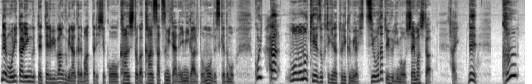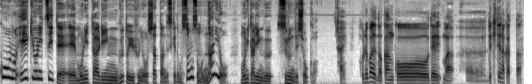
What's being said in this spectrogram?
ねモニタリングってテレビ番組なんかでもあったりしてこう監視とか観察みたいな意味があると思うんですけどもこういったものの継続的な取り組みが必要だというふうに今おっしゃいました。はい、で観光の影響について、えー、モニタリングというふうにおっしゃったんですけどもそもそも何をモニタリングするんでしょうか？はい、これまでの観光で、まあ、できてなかった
